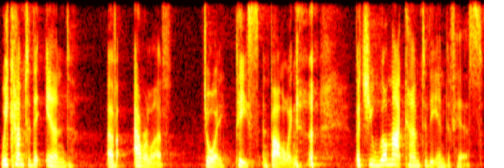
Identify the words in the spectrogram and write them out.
We come to the end of our love joy, peace, and following. but you will not come to the end of His.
